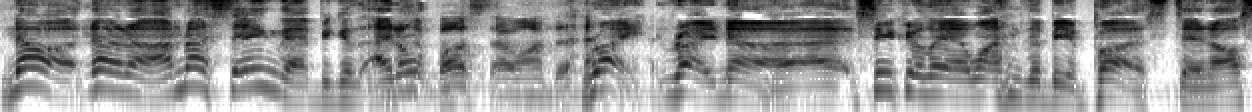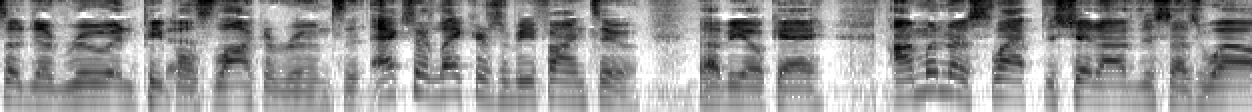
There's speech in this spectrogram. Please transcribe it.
no, no, no. I'm not saying that because I don't. Bust. I want that. Right, right. No, uh, secretly I want him to be a bust and also to ruin people's locker rooms. And actually, Lakers would be fine too. That'd be okay. I'm gonna slap the shit out of this as well.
